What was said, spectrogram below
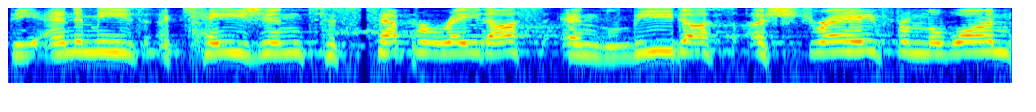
the enemy's occasion to separate us and lead us astray from the one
